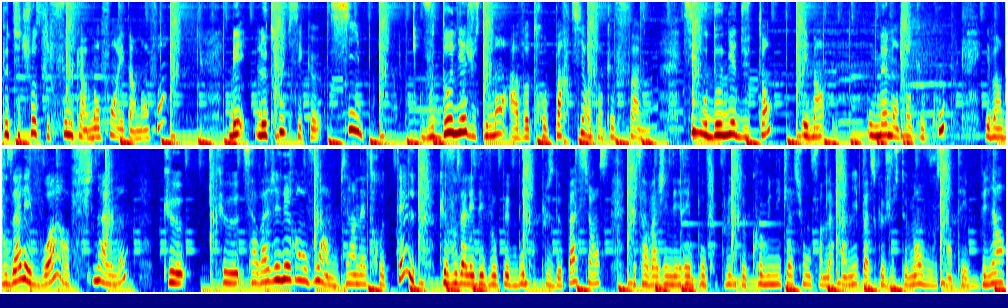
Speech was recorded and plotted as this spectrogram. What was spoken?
petites choses qui font qu'un enfant est un enfant. Mais le truc, c'est que si vous donniez justement à votre partie en tant que femme, si vous donniez du temps, et eh ben, ou même en tant que couple, et eh ben, vous allez voir finalement que que ça va générer en vous un bien-être tel que vous allez développer beaucoup plus de patience, que ça va générer beaucoup plus de communication au sein de la famille parce que justement vous vous sentez bien,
